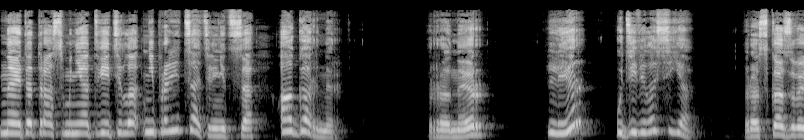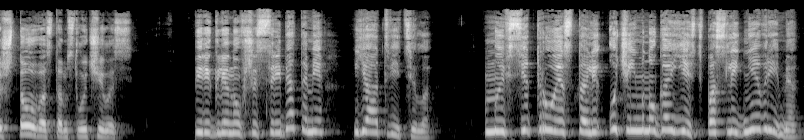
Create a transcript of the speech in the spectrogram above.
На этот раз мне ответила не прорицательница, а Гарнер. «Ранер?» «Лер?» – удивилась я. «Рассказывай, что у вас там случилось?» Переглянувшись с ребятами, я ответила. «Мы все трое стали очень много есть в последнее время».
